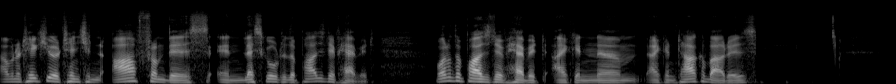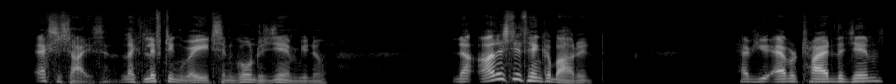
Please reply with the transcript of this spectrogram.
I want to take your attention off from this and let's go to the positive habit. One of the positive habit I can um, I can talk about is exercise, like lifting weights and going to gym. You know. Now, honestly, think about it. Have you ever tried the gym?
